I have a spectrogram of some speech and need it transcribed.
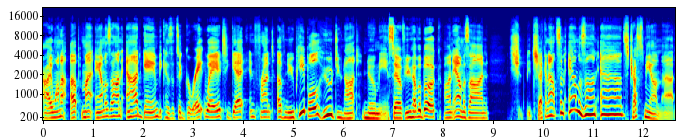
I want to up my Amazon ad game because it's a great way to get in front of new people who do not know me. So if you have a book on Amazon, should be checking out some Amazon ads. Trust me on that.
